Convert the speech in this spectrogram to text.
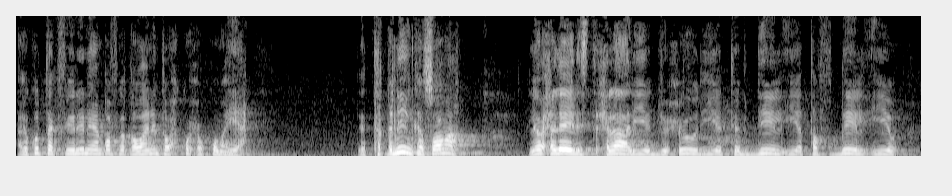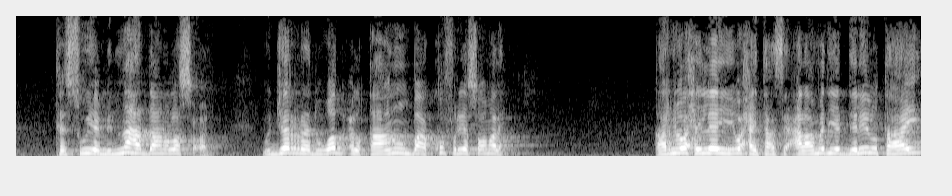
ay ku takfiirinayaan qofka qawaaniinta wax ku xukumaya. Dee taqniinka soo ma? Ile waxay leeyihiin istixlaal iyo juxuud iyo tabdiil iyo tafdiil iyo taswiya midna haddaanu la socon. Mujarad wadcu lqaanuun baa kufriya sooma leh. Qaarna waxay leeyihiin waxay taasi calaamad iyo daliil u tahay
